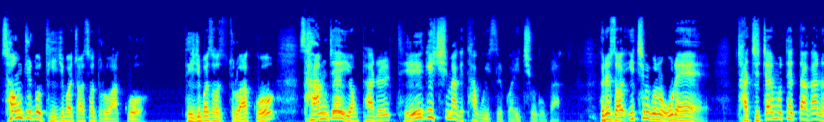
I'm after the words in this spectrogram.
성주도 뒤집어져서 들어왔고 뒤집어서 들어왔고 삼재 역파를 되게 심하게 타고 있을 거야 이 친구가. 그래서 이 친구는 올해 자칫 잘못했다가는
